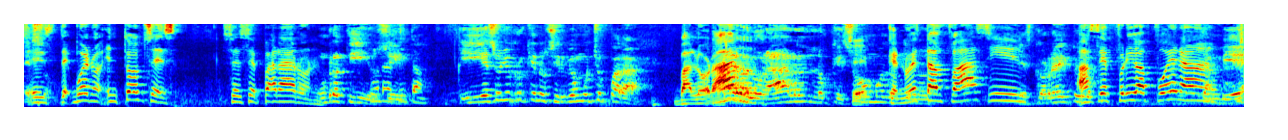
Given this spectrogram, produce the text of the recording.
Este, bueno, entonces, se separaron. Un ratillo, Un sí. Y eso yo creo que nos sirvió mucho para Valorar. para valorar lo que somos. Que lo no es nos- tan fácil. Es correcto. Hace frío afuera. También.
